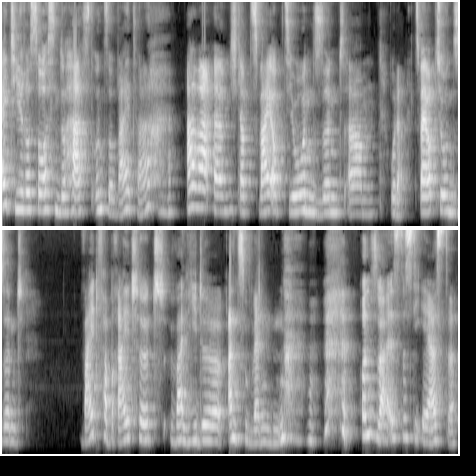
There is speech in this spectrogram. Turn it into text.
IT-Ressourcen du hast und so weiter. Aber ähm, ich glaube, zwei Optionen sind ähm, oder zwei Optionen sind weit verbreitet, valide anzuwenden. und zwar ist es die erste.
